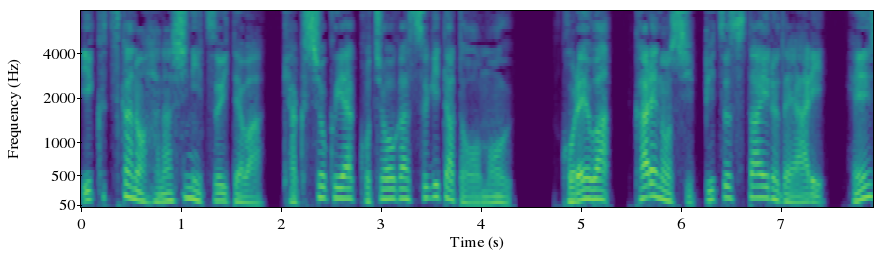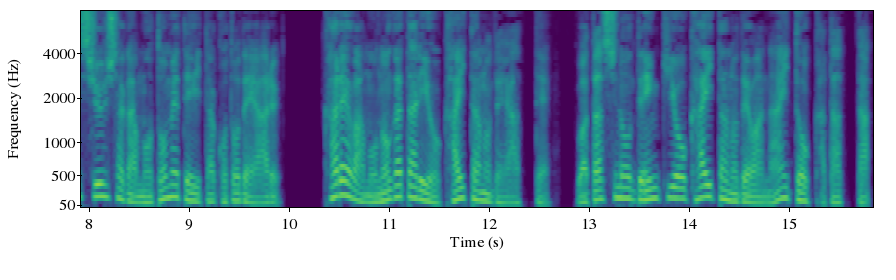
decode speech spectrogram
いくつかの話については、脚色や誇張が過ぎたと思う。これは、彼の執筆スタイルであり、編集者が求めていたことである。彼は物語を書いたのであって、私の伝記を書いたのではないと語った。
